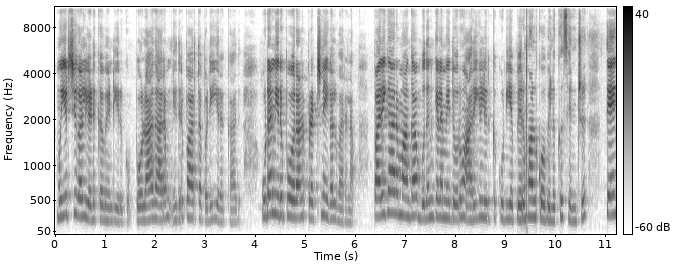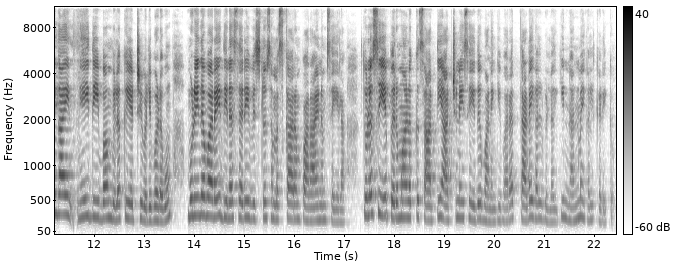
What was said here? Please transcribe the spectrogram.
முயற்சிகள் எடுக்க வேண்டியிருக்கும். பொருளாதாரம் எதிர்பார்த்தபடி இருக்காது. உடன் இருப்போரால் பிரச்சனைகள் வரலாம். பரிகாரமாக புதன்கிழமை தோறும் அருகில் இருக்கக்கூடிய பெருமாள் கோவிலுக்கு சென்று தேங்காய் நெய் தீபம் விளக்கு ஏற்றி வழிபடவும் முடிந்தவரை தினசரி விஷ்ணு சமஸ்காரம் பாராயணம் செய்யலாம். துளசியை பெருமாளுக்கு சாத்தி அர்ச்சனை செய்து வணங்கி வர தடைகள் விலகி நன்மைகள் கிடைக்கும்.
